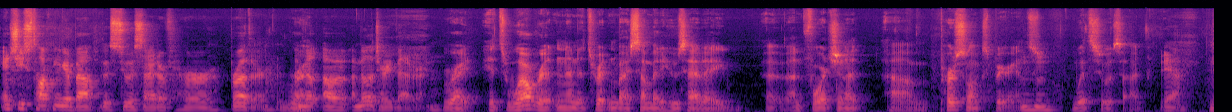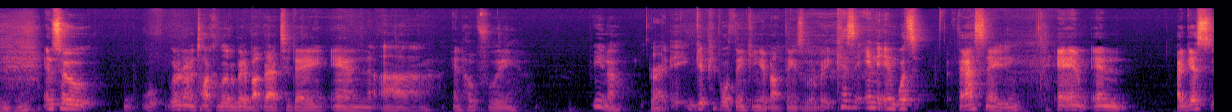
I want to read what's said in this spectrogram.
and she's talking about the suicide of her brother, a, Right. mil- a, a military veteran. Right. It's well written, and it's written by somebody who's had a, a unfortunate um, personal experience Mm-hmm. with suicide. Yeah. And so we're going to talk a little bit about that today, and uh, and hopefully, you know, Right. get people thinking about things a little bit. Because and, and what's fascinating, and and I guess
